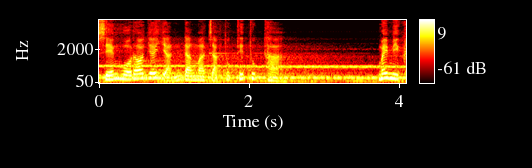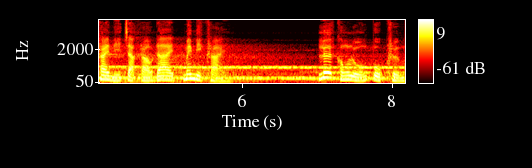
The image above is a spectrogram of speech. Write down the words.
เสียงหัวเราะเย้ยหยันดังมาจากทุกทิศทุกทาง ไม่มีใครหนีจากเราได้ไม่มีใคร เลือดของหลวงปู่ขรึม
